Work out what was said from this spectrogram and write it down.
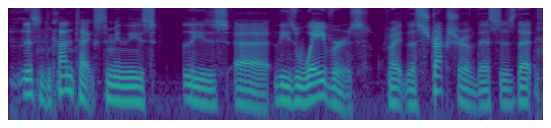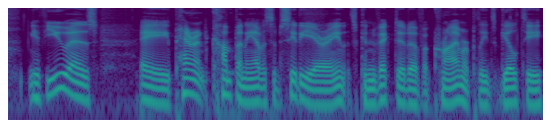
this in context, I mean these these uh, these waivers, right? The structure of this is that if you as a parent company have a subsidiary that's convicted of a crime or pleads guilty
